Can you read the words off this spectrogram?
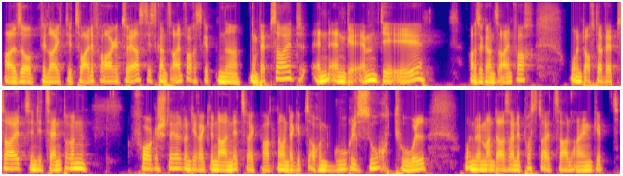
also vielleicht die zweite Frage zuerst, die ist ganz einfach. Es gibt eine Website nngm.de, also ganz einfach. Und auf der Website sind die Zentren vorgestellt und die regionalen Netzwerkpartner. Und da gibt es auch ein Google-Suchtool. Und wenn man da seine Postleitzahl eingibt,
